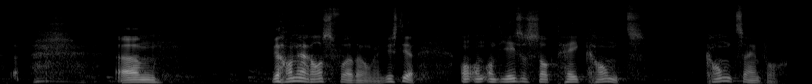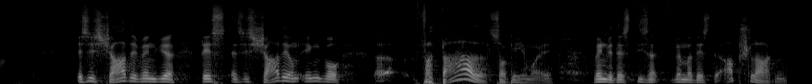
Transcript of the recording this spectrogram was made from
ähm, wir haben Herausforderungen, wisst ihr? Und, und, und Jesus sagt, hey, kommt, kommt einfach. Es ist schade, wenn wir das, es ist schade und irgendwo äh, fatal, sage ich mal, wenn wir das, dieser, wenn wir das abschlagen.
